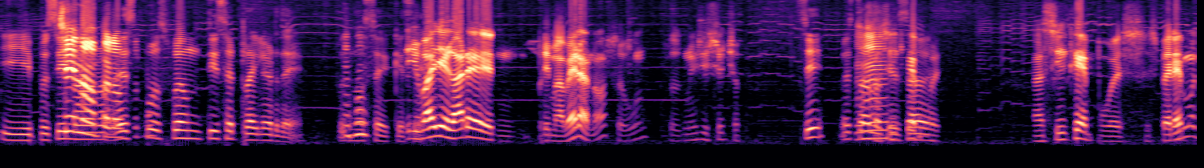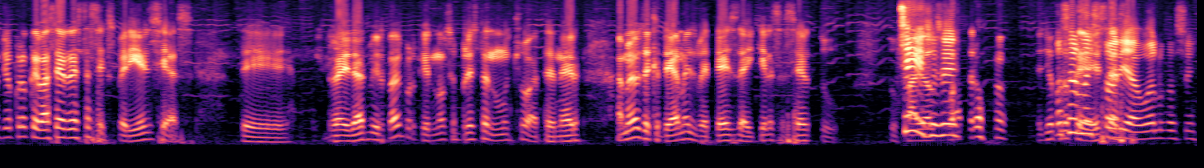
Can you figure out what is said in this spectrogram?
Y pues sí, Sí, no, pero, es, pues, pues, fue un teaser trailer de, pues no sé qué. Y sea. va a llegar en primavera, ¿no? Según 2018. Sí, es todo lo que Así se que, sabe. pues, así que pues esperemos, yo creo que va a ser de estas experiencias de realidad virtual porque no se prestan mucho a tener, a menos de que te llames Bethesda y quieres hacer tu, tu Sí, Fallout sí, sí. 4. Yo Va a creo ser que una esta- historia o algo así.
